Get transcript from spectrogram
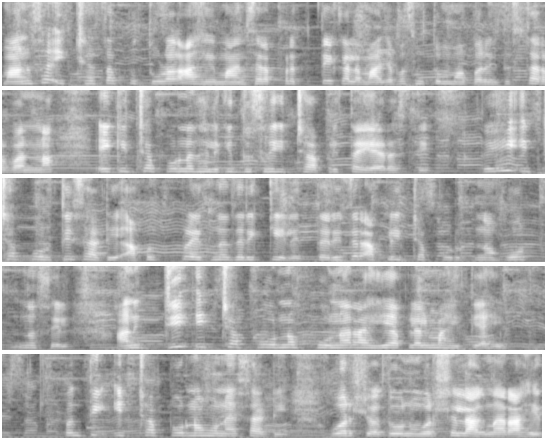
माणूस हा इच्छाचा पुतळा आहे. माणसाला प्रत्येकाला माझ्यापासून तुम्हापर्यंत सर्वांना एक इच्छा पूर्ण झाली की दुसरी इच्छा आपली तयार असते. तर ही इच्छा पूर्तीसाठी आपण प्रयत्न जरी केले तरी जर आपली इच्छा पूर्ण होत नसेल आणि जी इच्छा पूर्ण होणार आहे हे आपल्याला माहिती आहे. पण ती इच्छा पूर्ण होण्यासाठी वर्ष दोन वर्ष लागणार आहेत.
